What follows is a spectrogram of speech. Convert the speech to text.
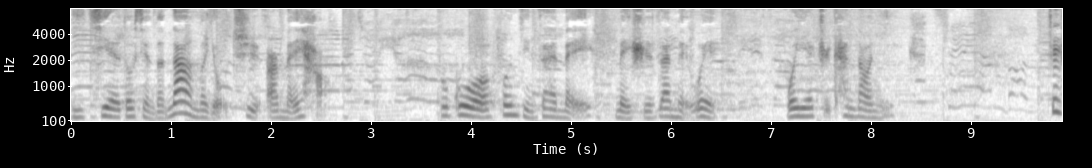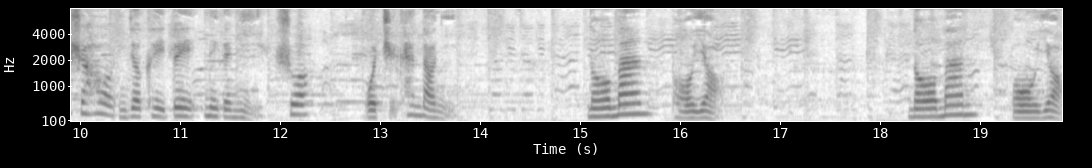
一切都显得那么有趣而美好。不过风景再美，美食再美味，我也只看到你。这时候你就可以对那个你说：“我只看到你。” 너만보 여， 너만 보 여。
